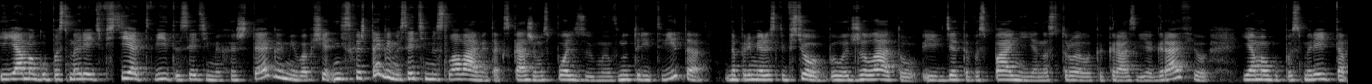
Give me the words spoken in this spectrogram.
И я могу посмотреть все твиты с этими хэштегами, вообще не с хэштегами, с этими словами, так скажем, используемые внутри твита. Например, если все было джелату, и где-то в Испании я настроила как раз географию, я могу посмотреть там...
